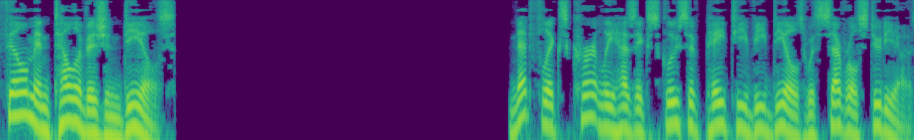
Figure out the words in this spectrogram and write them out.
Film and television deals Netflix currently has exclusive pay TV deals with several studios.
